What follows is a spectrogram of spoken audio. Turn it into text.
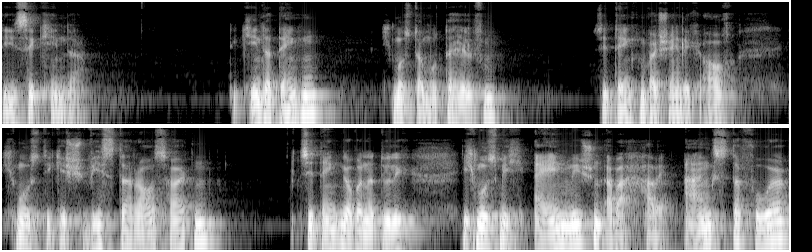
diese Kinder. Die Kinder denken, ich muss der Mutter helfen. Sie denken wahrscheinlich auch, ich muss die Geschwister raushalten. Sie denken aber natürlich, ich muss mich einmischen, aber habe Angst davor,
